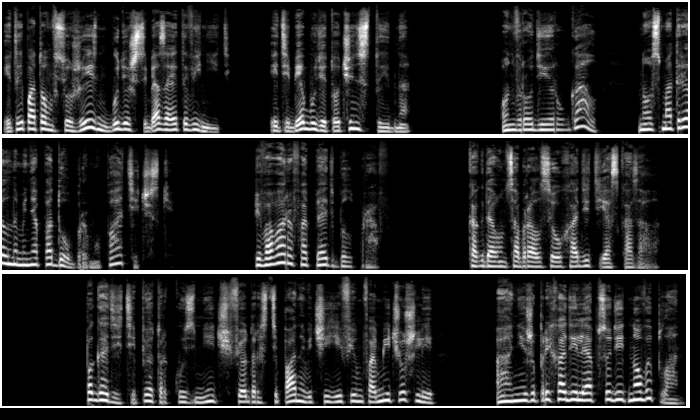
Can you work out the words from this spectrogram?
И ты потом всю жизнь будешь себя за это винить. И тебе будет очень стыдно. Он вроде и ругал, но смотрел на меня по-доброму, по-отечески. Пивоваров опять был прав. Когда он собрался уходить, я сказала. «Погодите, Петр Кузьмич, Федор Степанович и Ефим Фомич ушли, а они же приходили обсудить новый план».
